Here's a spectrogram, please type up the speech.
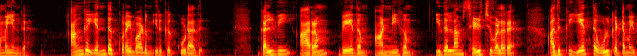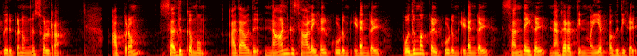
அமையுங்க. அங்கே எந்த குறைபாடும் இருக்கக்கூடாது. கல்வி அறம் வேதம் ஆன்மீகம் இதெல்லாம் செழித்து வளர அதுக்கு ஏற்ற உள்கட்டமைப்பு இருக்கணும்னு சொல்கிறான் அப்புறம் சதுக்கமும் அதாவது நான்கு சாலைகள் கூடும் இடங்கள் பொதுமக்கள் கூடும் இடங்கள் சந்தைகள் நகரத்தின் மையப்பகுதிகள்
